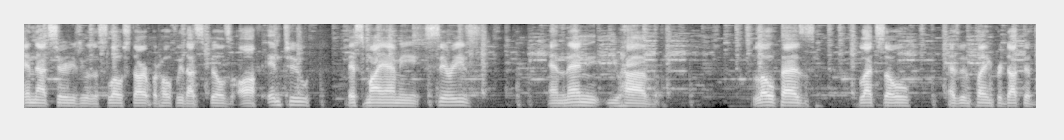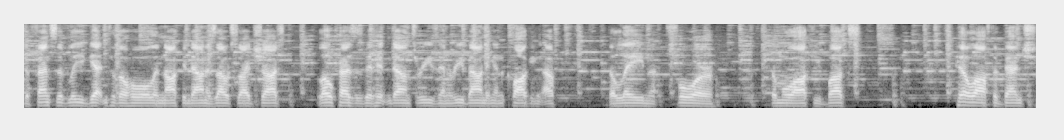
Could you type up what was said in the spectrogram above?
in that series. It was a slow start, but hopefully that spills off into this Miami series. And then you have Lopez, Bledsoe has been playing productive defensively, getting to the hole and knocking down his outside shots. Lopez has been hitting down threes and rebounding and clogging up the lane for the Milwaukee Bucks. Hill off the bench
